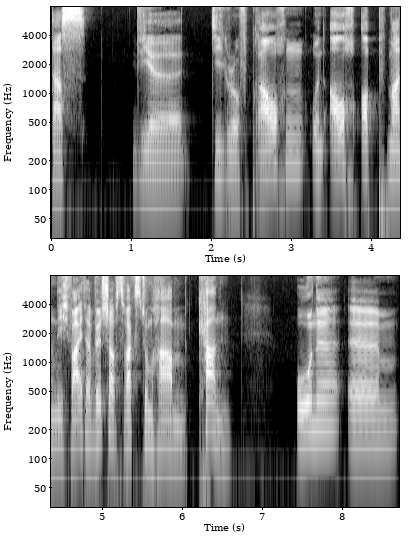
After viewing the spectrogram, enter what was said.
dass wir Degrowth brauchen und auch, ob man nicht weiter Wirtschaftswachstum haben kann, ohne ähm,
